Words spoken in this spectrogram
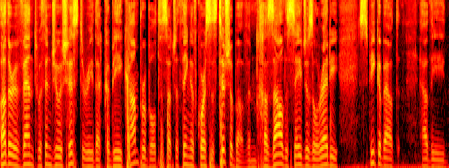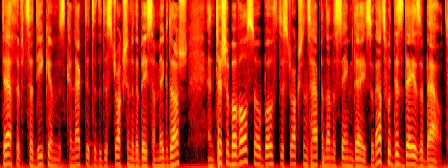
other event within Jewish history that could be comparable to such a thing, of course, is Tisha B'Av. And Chazal, the sages, already speak about how the death of tzaddikim is connected to the destruction of the Beis Hamikdash, and Tisha B'av also. Both destructions happened on the same day, so that's what this day is about.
